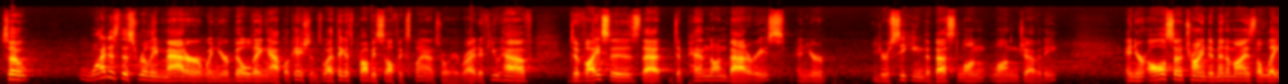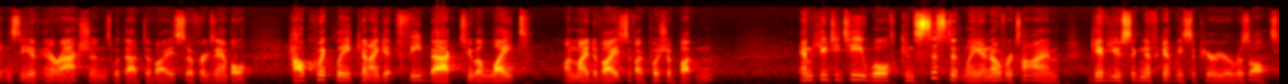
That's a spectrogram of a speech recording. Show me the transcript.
So why does this really matter when you're building applications? Well, I think it's probably self-explanatory, right? If you have devices that depend on batteries and you're, you're seeking the best long, longevity, and you're also trying to minimize the latency of interactions with that device. So for example, how quickly can I get feedback to a light on my device if I push a button? MQTT will consistently and over time give you significantly superior results.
